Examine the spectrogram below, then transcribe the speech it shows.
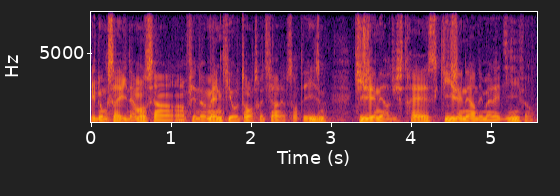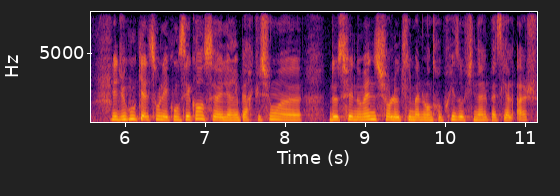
Et donc ça, évidemment, c'est un, phénomène qui autant entretient l'absentéisme, qui génère du stress, qui génère des maladies. Mais du coup, quelles sont les conséquences et les répercussions euh, de ce phénomène sur le climat de l'entreprise au final, Pascal H?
